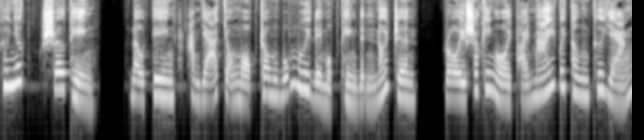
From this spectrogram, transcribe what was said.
Thứ nhất, sơ thiền. Đầu tiên, hành giả chọn một trong 40 đề mục thiền định nói trên, rồi sau khi ngồi thoải mái với thân thư giãn,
